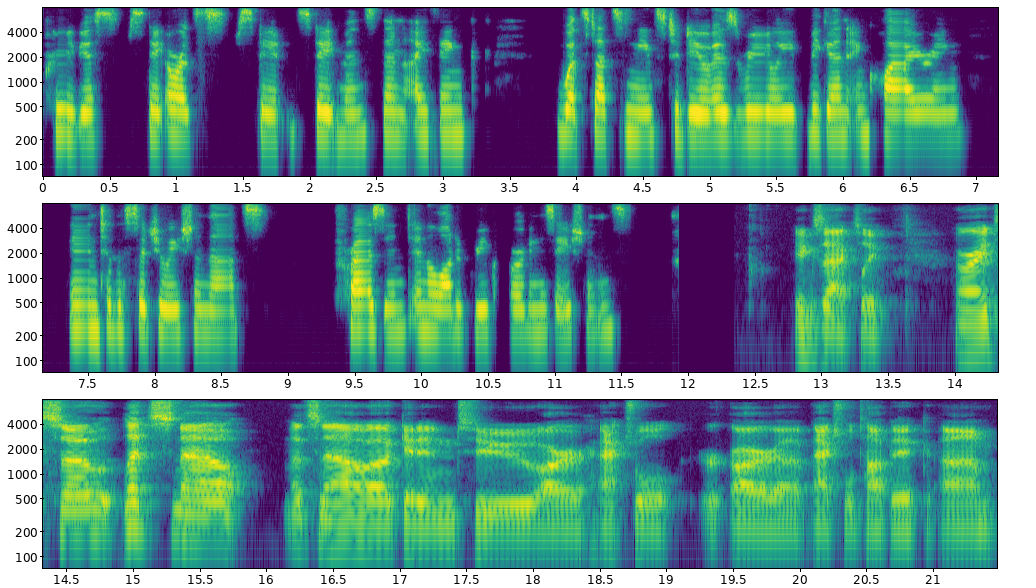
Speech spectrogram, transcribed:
previous state or its state statements, then I think what Stetson needs to do is really begin inquiring into the situation that's present in a lot of Greek organizations. Exactly. All right, so let's now let's now uh, get into our actual er, our uh, actual topic um,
